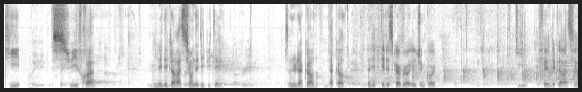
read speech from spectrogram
qui suivra les déclarations des députés. Sommes-nous d'accord? D'accord. Le député de Scarborough Court qui fait une déclaration.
